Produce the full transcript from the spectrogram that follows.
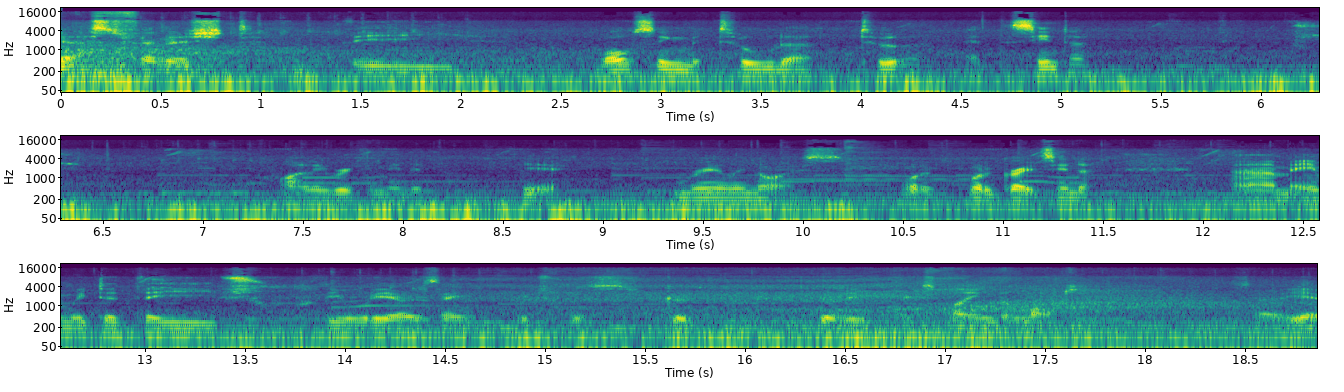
Just finished the Waltzing Matilda tour at the centre. Highly recommended. Yeah, really nice. What a what a great centre. Um, and we did the the audio thing, which was good. Really explained a lot. So yeah,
